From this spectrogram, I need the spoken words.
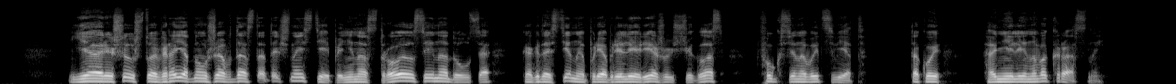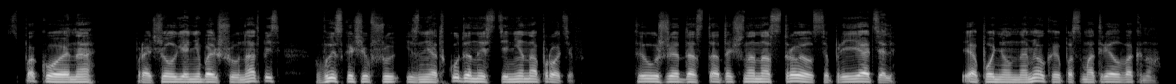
Я решил, что, вероятно, уже в достаточной степени настроился и надулся, когда стены приобрели режущий глаз фуксиновый цвет, такой анилиново-красный. «Спокойно», — прочел я небольшую надпись, выскочившую из ниоткуда на стене напротив. «Ты уже достаточно настроился, приятель». Я понял намек и посмотрел в окно.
